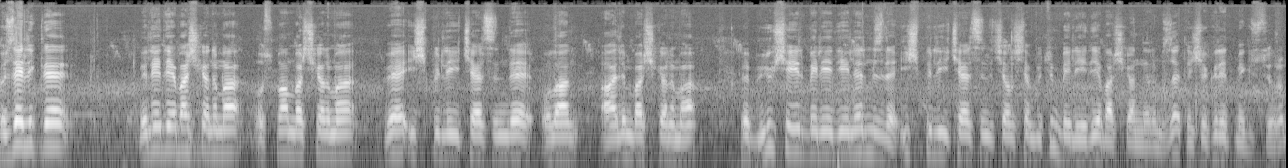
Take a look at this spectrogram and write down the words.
Özellikle belediye başkanıma, Osman başkanıma ve işbirliği içerisinde olan alim başkanıma ve büyükşehir belediyelerimizle işbirliği içerisinde çalışan bütün belediye başkanlarımıza teşekkür etmek istiyorum.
